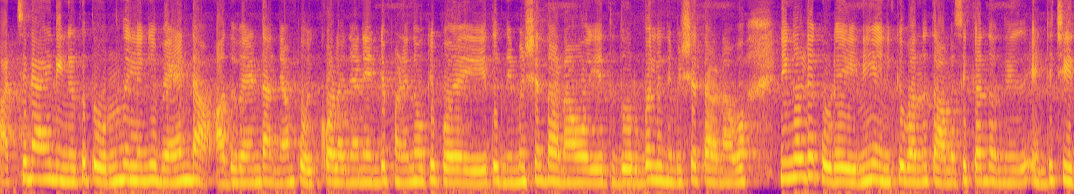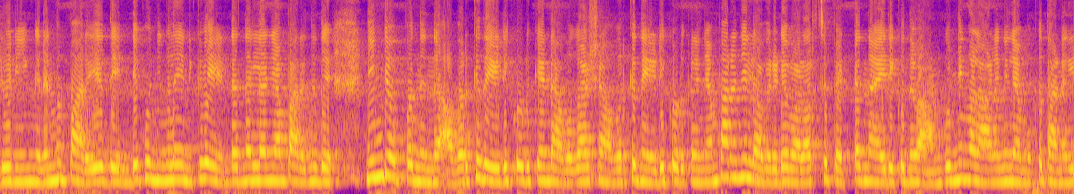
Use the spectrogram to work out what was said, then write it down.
അച്ഛനായി നിങ്ങൾക്ക് തോന്നുന്നില്ലെങ്കിൽ വേണ്ട. അത് വേണ്ട. ഞാൻ പോയിക്കോളാം. ഞാൻ എന്റെ പണി നോക്കി പോയ ഏത് നിമിഷത്താണാവോ ഏത് ദുർബല നിമിഷത്താണാവോ നിങ്ങളുടെ കൂടെ ഇനി എനിക്ക് വന്ന് താമസിക്കാൻ തോന്നിയത് എന്റെ ചിരുവിനെ ഇങ്ങനെയൊന്നും പറയരുത്. എന്റെ കുഞ്ഞുങ്ങളെ എനിക്ക് വേണ്ടെന്നല്ല ഞാൻ പറഞ്ഞത്. നിന്റെ ഒപ്പം നിന്ന് അവർക്ക് നേടിക്കൊടുക്കേണ്ട അവകാശം അവർക്ക് നേടിക്കൊടുക്കണം. ഞാൻ പറഞ്ഞല്ലോ അവരുടെ വളർച്ച പെട്ടെന്നായിരിക്കുന്നു. ആൺകുഞ്ഞുങ്ങളാണെങ്കിൽ നമുക്ക് തണൽ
